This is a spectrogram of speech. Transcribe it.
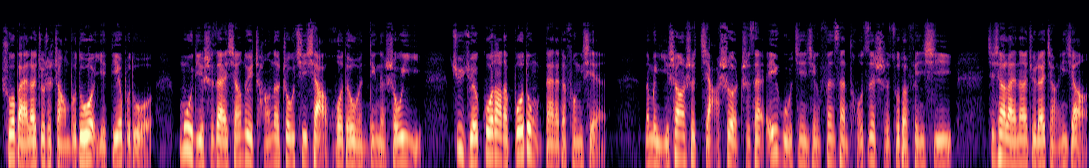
说白了就是涨不多也跌不多，目的是在相对长的周期下获得稳定的收益，拒绝过大的波动带来的风险。那么以上是假设只在 A 股进行分散投资时做的分析。接下来呢，就来讲一讲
